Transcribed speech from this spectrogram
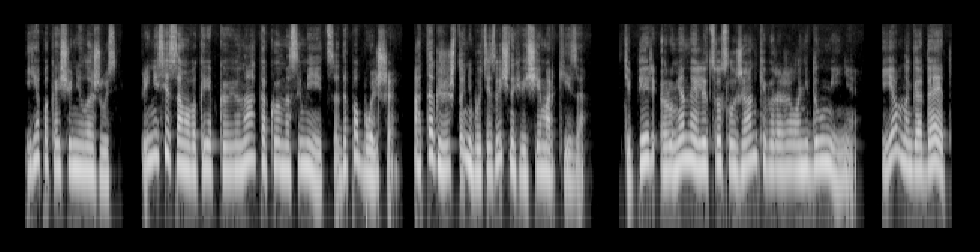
«Я пока еще не ложусь. Принеси самого крепкого вина, какое у нас имеется, да побольше, а также что-нибудь из личных вещей маркиза». Теперь румяное лицо служанки выражало недоумение. Явно гадает,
